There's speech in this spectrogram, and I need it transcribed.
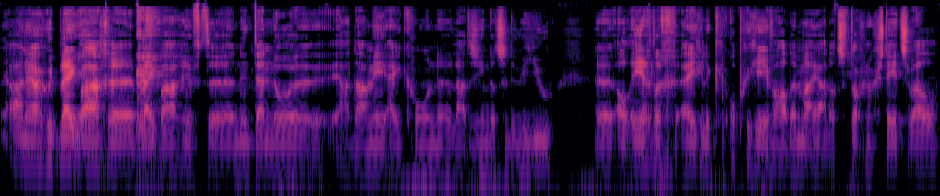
Ja, nou ja, goed, blijkbaar, eh, blijkbaar heeft eh, Nintendo eh, ja, daarmee eigenlijk gewoon laten zien dat ze de Wii U al eerder eigenlijk opgegeven hadden. Maar ja, dat ze toch nog steeds wel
